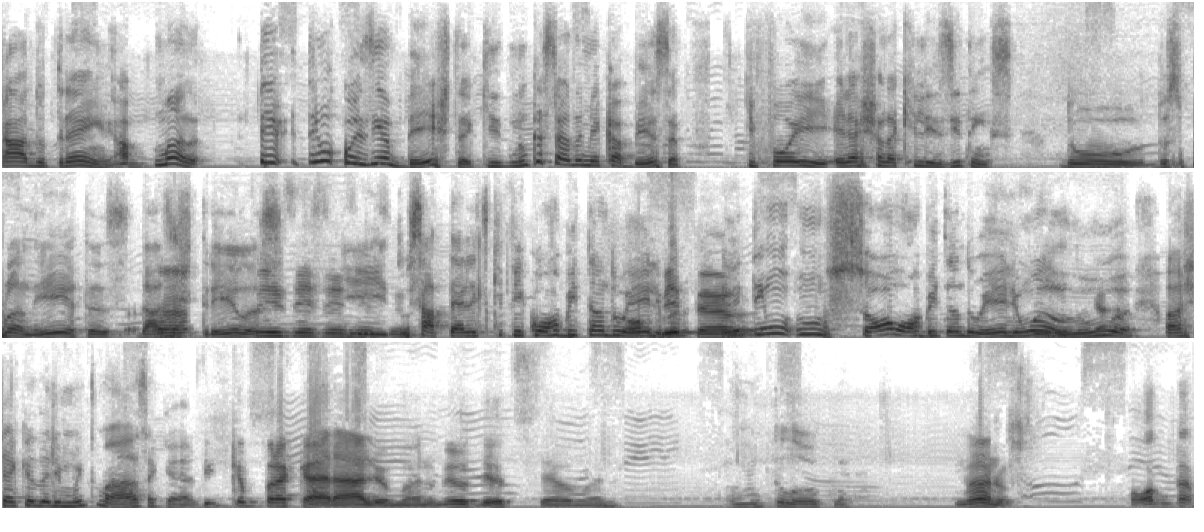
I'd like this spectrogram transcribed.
Ah, do trem. a- Mano, tem, tem uma coisinha besta que nunca saiu da minha cabeça. Que foi ele achando aqueles itens do, dos planetas, das Aham. estrelas. E dos satélites que ficam orbitando, ele, mano. Orbitando. Ele tem um, um sol orbitando ele, uma Sim, lua. Eu achei aquilo ali muito massa, cara. Fica pra caralho, mano. Meu Deus do céu, mano. Muito louco. Mano, foda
